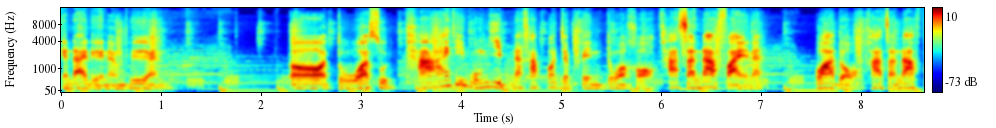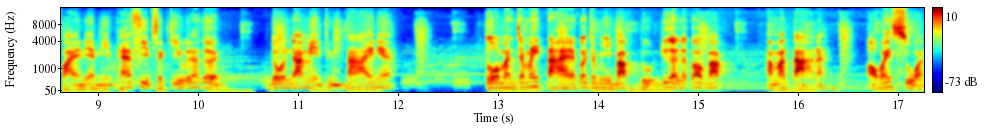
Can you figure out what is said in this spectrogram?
กันได้เลยนะเพื่อนก็ตัวสุดท้ายที่ผมหยิบนะครับ ก็จะเป็นตัวของคาซันดาไฟนะเพราะว่าตัวของคาซันดาไฟเนี่ยมีแพสซีฟสกิลถ้าเกิดโดนดาเมจถึงตายเนี่ย ตัวมันจะไม่ตายแล้วก็จะมีบัฟดูดเลือดแล้วก็บัฟอมตะนะ เอาไว้สวน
